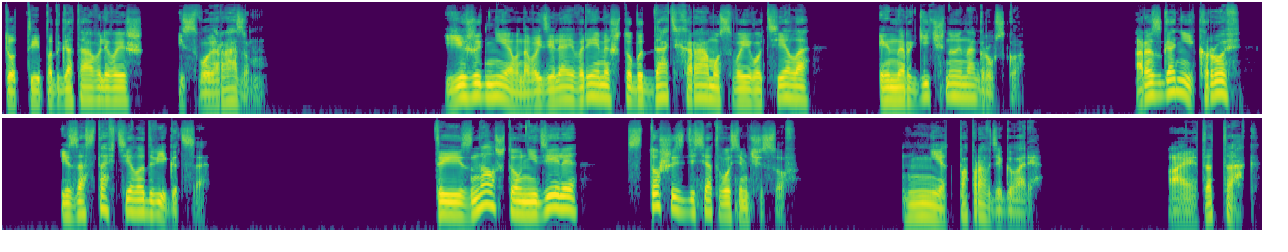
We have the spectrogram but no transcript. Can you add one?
то ты подготавливаешь и свой разум. Ежедневно выделяй время, чтобы дать храму своего тела энергичную нагрузку. Разгони кровь и заставь тело двигаться. Ты знал, что в неделе 168 часов? Нет, по правде говоря. А это так.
